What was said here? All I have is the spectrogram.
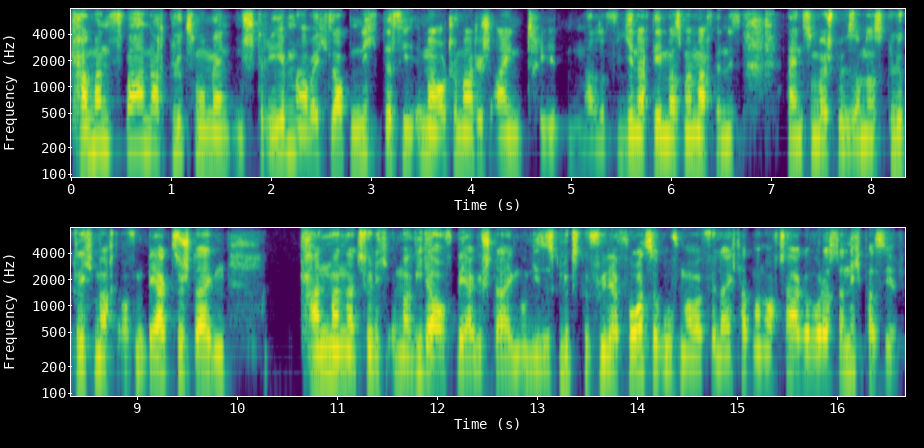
kann man zwar nach Glücksmomenten streben, aber ich glaube nicht, dass sie immer automatisch eintreten. Also je nachdem, was man macht. Wenn es einen zum Beispiel besonders glücklich macht, auf den Berg zu steigen, kann man natürlich immer wieder auf Berge steigen, um dieses Glücksgefühl hervorzurufen. Aber vielleicht hat man auch Tage, wo das dann nicht passiert.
